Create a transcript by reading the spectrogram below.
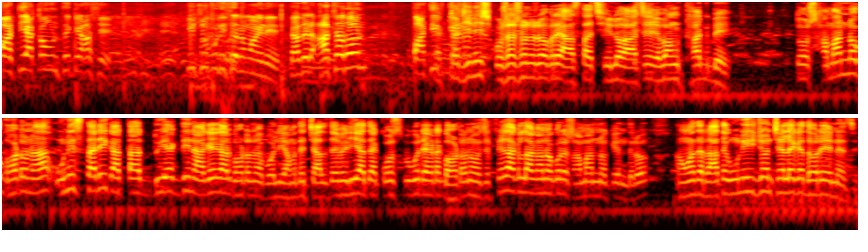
পার্টি অ্যাকাউন্ট থেকে আসে। কিছু পুলিশের মাইনে। তাদের আচরণ পার্টির একটা জিনিস প্রশাসনের উপরে আস্থা ছিল আছে এবং থাকবে। তো সামান্য ঘটনা উনিশ তারিখ আর তার দুই একদিন আগেকার ঘটনা বলি। আমাদের চালতে বেরিয়াতে কোষপুকুরে একটা ঘটনা হচ্ছে ফ্ল্যাগ লাগানো করে সামান্য কেন্দ্র। আমাদের রাতে উনিশ জন ছেলেকে ধরে এনেছে।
